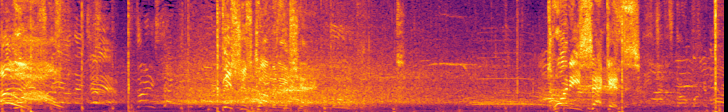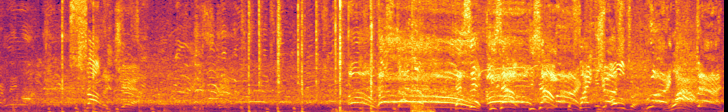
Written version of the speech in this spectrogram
Oh! Wow! 30 seconds. Vicious combination. 20 seconds. Jab. Oh! Stunned him. That's it. He's out. Oh He's out. The fight is just over. Like wow. that.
